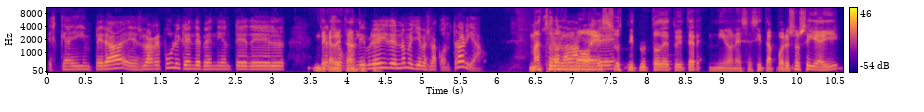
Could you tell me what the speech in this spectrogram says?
es que ahí impera, es la República Independiente del, De del software libre y del no me lleves la contraria. Mastodon no es de- sustituto de Twitter ni lo necesita. Por eso sigue ahí.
